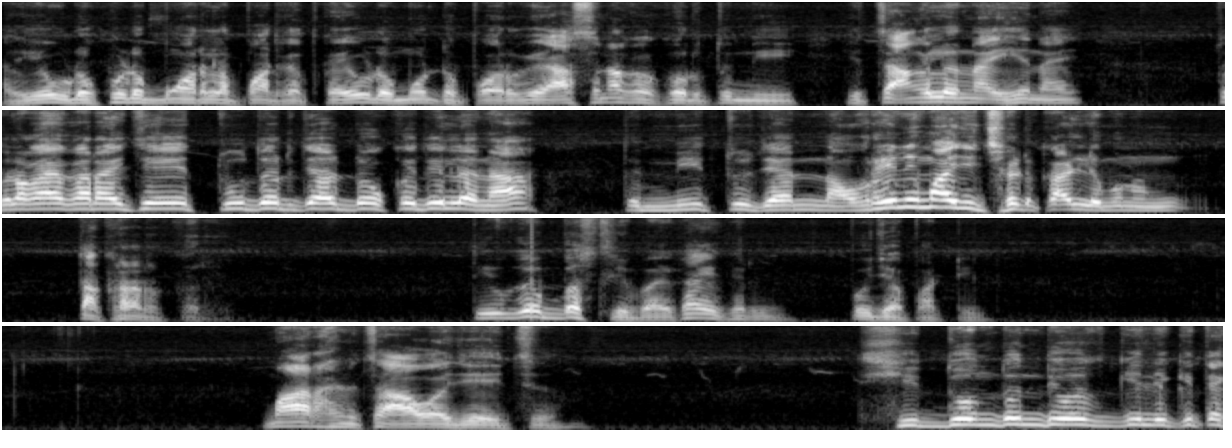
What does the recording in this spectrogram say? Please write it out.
एवढं कुठं मोरला पारतात का? एवढं मोठं पोरग आहे असं नका करू तुम्ही. हे चांगलं नाही हे नाही. तुला काय करायचे? तू जर ज्या डोकं दिलं ना तर मी तुझ्या नवऱ्याने माझी छेड काढली म्हणून तक्रार करेन. ती गप बसली बाई काय करेन? पूजा पाटील. मारहाणीचा आवाज यायचं. ही दोन दोन दिवस गेली की त्या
